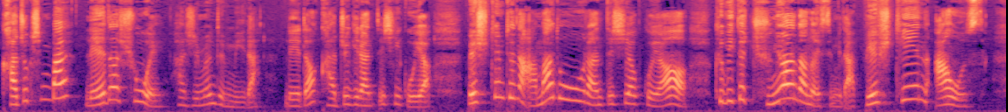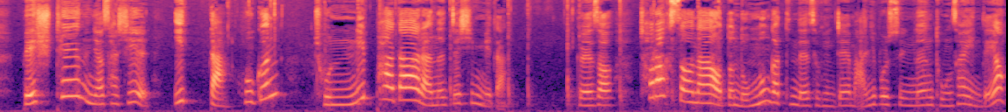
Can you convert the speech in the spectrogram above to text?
가죽 신발 레더 슈에 하시면 됩니다. 레더 가죽이란 뜻이고요. 베슈틴트는 아마도란 뜻이었고요. 그 밑에 중요한 단어 있습니다. 베슈틴 아우스. 베슈틴은요 사실 있다 혹은 존립하다라는 뜻입니다. 그래서 철학서나 어떤 논문 같은 데서 굉장히 많이 볼 수 있는 동사인데요.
